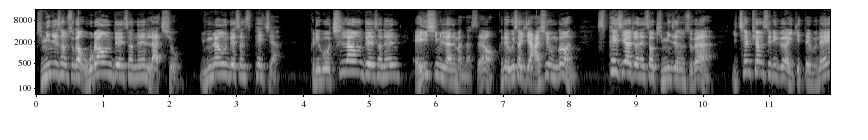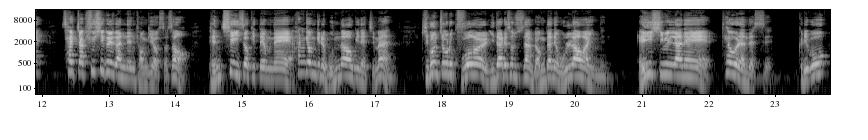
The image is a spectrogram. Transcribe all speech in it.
김민재 선수가 5라운드에서는 라치오, 6라운드에서는 스페지아, 그리고 7라운드에서는 AC 밀란을 만났어요. 근데 여기서 이제 아쉬운 건 스페지아전에서 김민재 선수가 이 챔피언스 리그가 있기 때문에 살짝 휴식을 갖는 경기였어서 벤치에 있었기 때문에 한 경기를 못 나오긴 했지만 기본적으로 9월 이달의 선수상 명단에 올라와 있는 AC 밀란의 테오 란데스 그리고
